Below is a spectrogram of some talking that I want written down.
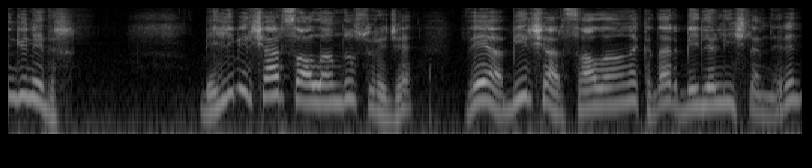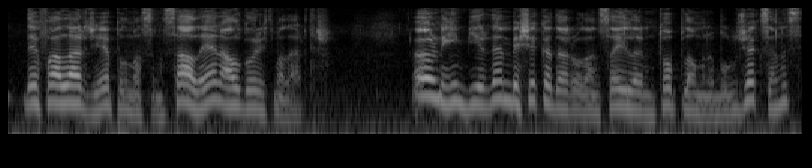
döngü nedir? Belli bir şart sağlandığı sürece veya bir şart sağlanana kadar belirli işlemlerin defalarca yapılmasını sağlayan algoritmalardır. Örneğin 1'den 5'e kadar olan sayıların toplamını bulacaksanız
